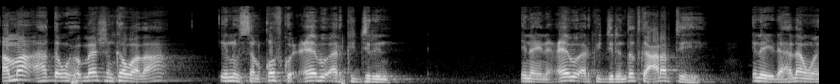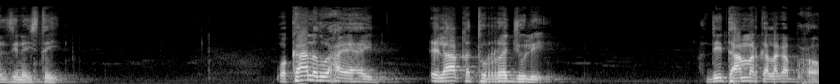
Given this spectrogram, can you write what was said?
Ama hadda wuxuu meeshan ka wadaa inuusan qofku ceeb u arki jirin inayna ceeb u arki jirin dadka carabtihi inay yidhaahdaan waan zinaystay. Wa kaanad waxay ahayd cilaaqatu rajuli. Haddii taa marka laga baxo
